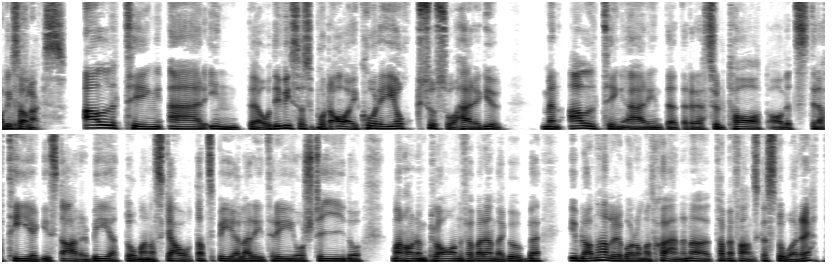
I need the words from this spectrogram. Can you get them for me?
lite liksom, flax. Allting är inte, och det är vissa supportrar, AIK är också så, herregud. Men allting är inte ett resultat av ett strategiskt arbete och man har scoutat spelare i tre års tid och man har en plan för varenda gubbe. Ibland handlar det bara om att stjärnorna ta mig fan ska stå rätt.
